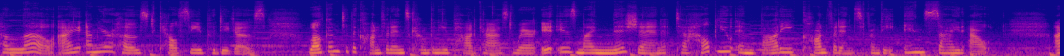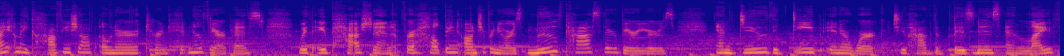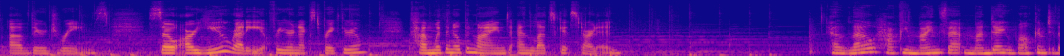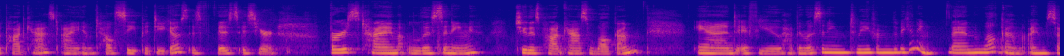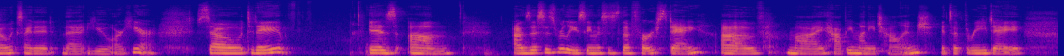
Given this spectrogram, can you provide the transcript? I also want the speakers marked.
Speaker 1: Hello, I am your host, Kelsey Padigos. Welcome to the Confidence Company podcast, where it is my mission to help you embody confidence from the inside out. I am a coffee shop owner turned hypnotherapist with a passion for helping entrepreneurs move past their barriers and do the deep inner work to have the business and life of their dreams. So, are you ready for your next breakthrough? Come with an open mind and let's get started. Hello, happy Mindset Monday. Welcome to the podcast. I am Kelsey Padigos. If this is your first time listening to this podcast, welcome. And if you have been listening to me from the beginning, then welcome. I'm so excited that you are here. So, today is um, as this is releasing, this is the first day of my Happy Money Challenge. It's a three day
